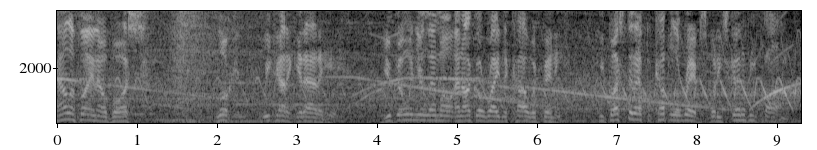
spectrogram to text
Hell if I know, boss. Look, we gotta get out of here. You go in your limo, and I'll go ride in the car with Vinny. He busted up a couple of ribs, but he's gonna be fine.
